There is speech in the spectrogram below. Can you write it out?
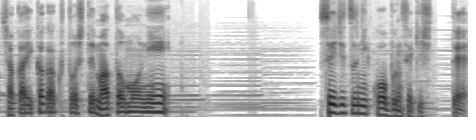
社会科学としてまともに誠実にこう分析して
